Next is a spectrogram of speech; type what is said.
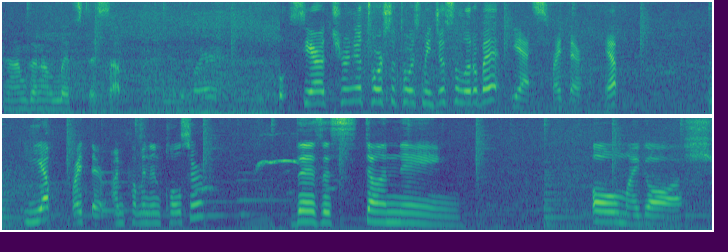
And I'm gonna lift this up. Ciera, turn your torso towards me just a little bit. Yes, right there. Yep. Yep, right there. I'm coming in closer. This is stunning. Oh my gosh.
